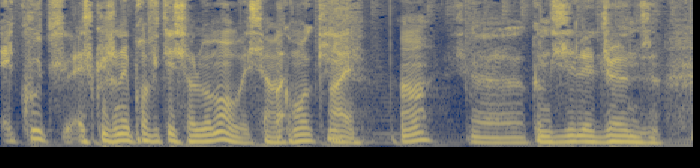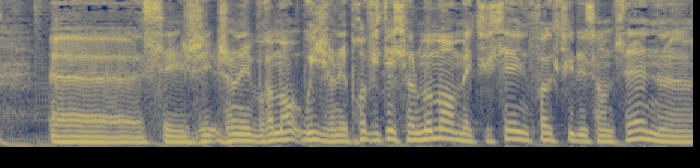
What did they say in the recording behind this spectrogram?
Écoute, est-ce que j'en ai profité sur le moment? Oui, c'est un grand kiff. ouais. Hein Euh, comme disaient les Jones. Euh, j'en ai vraiment, oui, j'en ai profité sur le moment, mais tu sais, une fois que tu descends de scène, euh,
